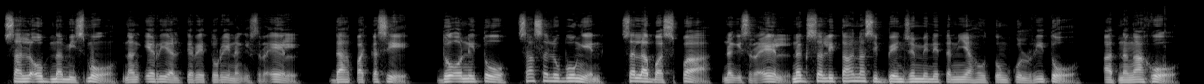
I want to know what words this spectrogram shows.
sa loob na mismo ng aerial territory ng Israel. Dapat kasi doon ito sasalubungin sa labas pa ng Israel. Nagsalita na si Benjamin Netanyahu tungkol rito at nangako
